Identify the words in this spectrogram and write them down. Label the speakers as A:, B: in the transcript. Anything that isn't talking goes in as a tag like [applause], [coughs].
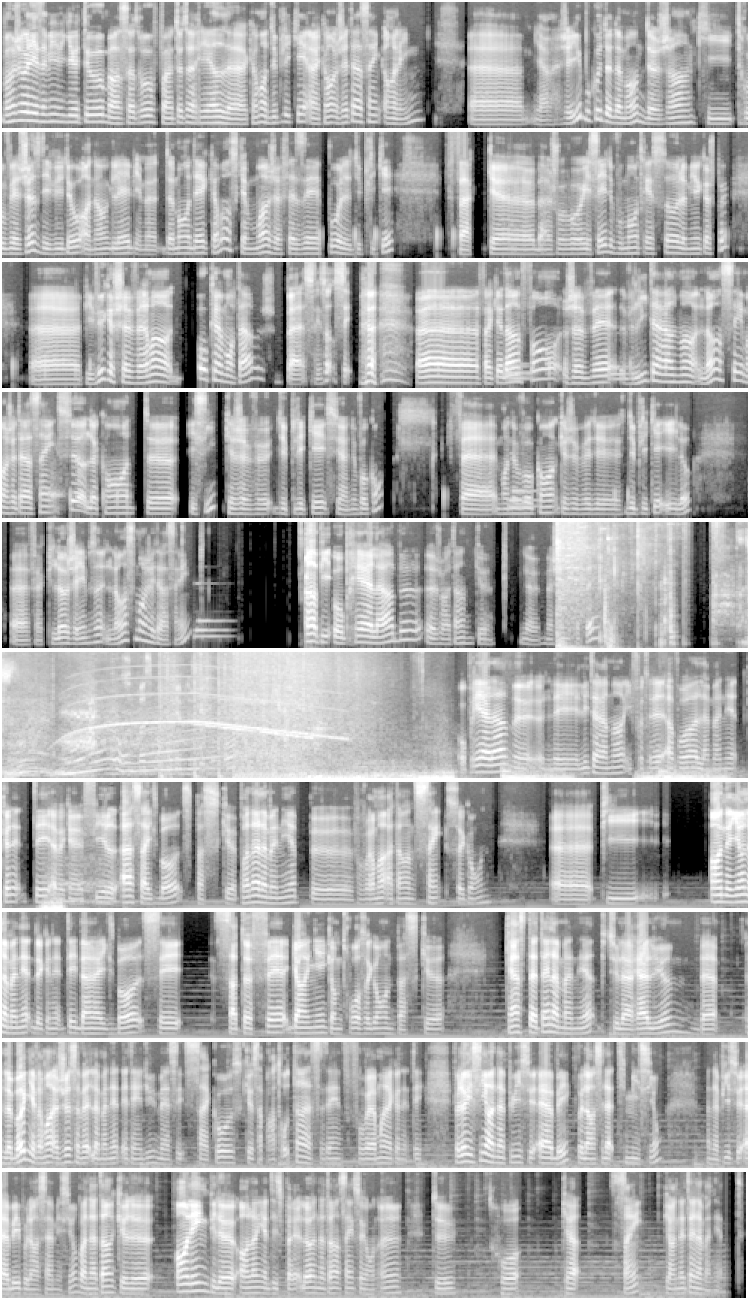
A: Bonjour les amis YouTube, on se retrouve pour un tutoriel euh, comment dupliquer un compte GTA V en ligne. Euh, J'ai eu beaucoup de demandes de gens qui trouvaient juste des vidéos en anglais puis me demandaient comment est-ce que moi je faisais pour le dupliquer. Fait que ben, je vais essayer de vous montrer ça le mieux que je peux. Euh, puis vu que je fais vraiment aucun montage, ben c'est ça, c'est. [laughs] Euh, fait que dans le fond, je vais littéralement lancer mon GTA V sur le compte euh, ici, que je veux dupliquer sur un nouveau compte. Fait mon nouveau compte que je veux du- dupliquer est là. Euh, fait que là, James lance mon GTA V. Ah, puis au préalable, je vais attendre que la machine se fait. Préalable, euh, littéralement, il faudrait avoir la manette connectée avec un fil à size boss parce que pendant la manip, il faut vraiment attendre 5 secondes. Euh, puis en ayant la manette de connecter dans la Xbox, c'est ça te fait gagner comme 3 secondes parce que quand tu éteins la manette puis tu la rallumes, ben le bug est vraiment juste avec la manette éteindue, mais c'est à cause que ça prend trop de temps à s'éteindre. Faut vraiment la connecter. Fait là ici on appuie sur RB pour lancer la mission. On appuie sur RB pour lancer la mission. On attend que le en ligne puis le en ligne disparaît. Là on attend 5 secondes. 1, 2, 3, 4, 5. Puis on éteint la manette.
